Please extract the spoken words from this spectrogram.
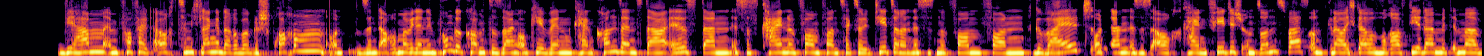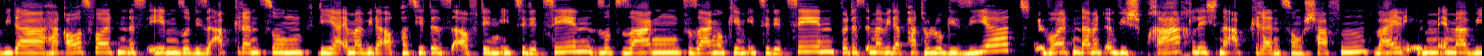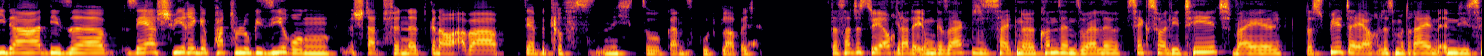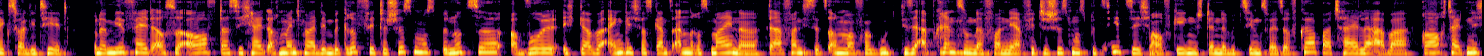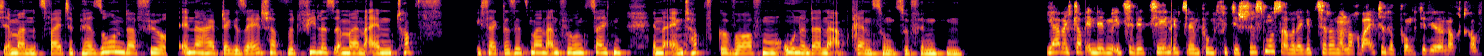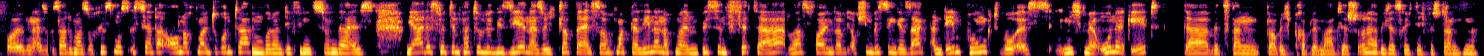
Wir haben im Vorfeld auch ziemlich lange darüber gesprochen und sind auch immer wieder an den Punkt gekommen zu sagen, okay, wenn kein Konsens da ist, dann ist es keine Form von Sexualität, sondern ist es eine Form von Gewalt und dann ist es auch kein Fetisch und sonst was. Und genau, ich glaube, worauf wir damit immer wieder heraus wollten, ist eben so diese Abgrenzung, die ja immer wieder auch passiert ist auf den ICD-10 sozusagen, zu sagen, okay, im ICD-10 wird es immer wieder pathologisiert. Wir wollten damit irgendwie sprachlich eine Abgrenzung schaffen, weil eben immer wieder diese sehr schwierige Pathologisierung stattfindet. Genau, aber der Begriff ist nicht so ganz gut, glaube ich. Das hattest du ja auch gerade eben gesagt, das ist halt eine konsensuelle Sexualität, weil das spielt da ja auch alles mit rein in die Sexualität. Oder mir fällt auch so auf, dass ich halt auch manchmal den Begriff Fetischismus benutze, obwohl ich glaube eigentlich was ganz anderes meine. Da fand ich es jetzt auch nochmal voll gut, diese Abgrenzung davon. Ja, Fetischismus bezieht sich auf Gegenstände beziehungsweise auf Körperteile, aber braucht halt nicht immer eine zweite Person dafür. Innerhalb der Gesellschaft wird vieles immer in einen Topf ich sage das jetzt mal in Anführungszeichen, in einen Topf geworfen, ohne da eine Abgrenzung zu finden. Ja, aber ich glaube, in dem ICD-10 gibt es den Punkt Fetischismus, aber da gibt es ja dann auch noch weitere Punkte, die dann noch drauf folgen. Also Sadomasochismus ist ja da auch noch mal drunter, wo dann Definition da ist. Ja, das mit dem Pathologisieren, also ich glaube, da ist auch Magdalena noch mal ein bisschen fitter. Du hast vorhin, glaube ich, auch schon ein bisschen gesagt, an dem Punkt, wo es nicht mehr ohne geht, da wird es dann, glaube ich, problematisch, oder? Habe ich das richtig verstanden?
